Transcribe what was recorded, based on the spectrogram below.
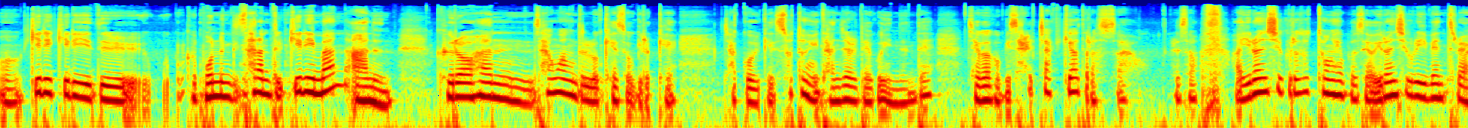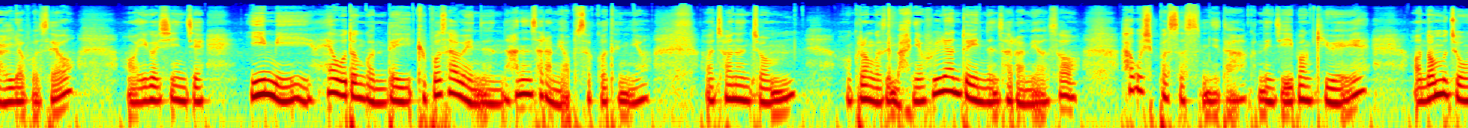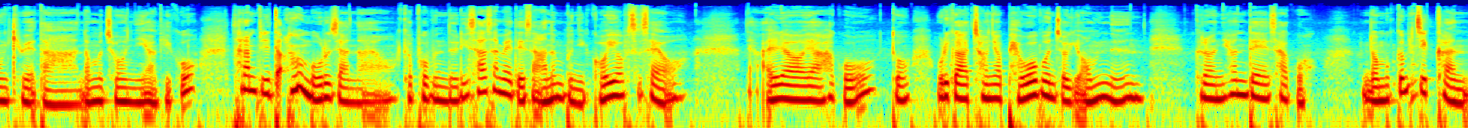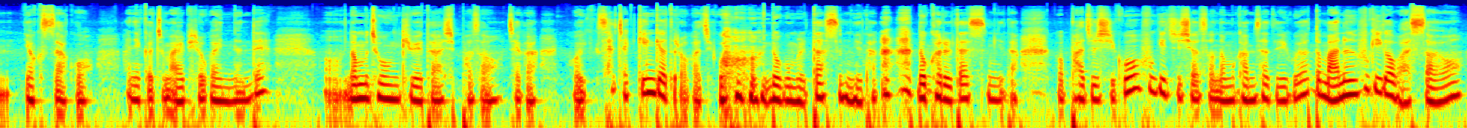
어, 끼리끼리들, 그 보는 사람들끼리만 아는 그러한 상황들로 계속 이렇게 자꾸 이렇게 소통이 단절되고 있는데 제가 거기 살짝 끼어들었어요. 그래서 아 이런 식으로 소통해 보세요. 이런 식으로 이벤트를 알려 보세요. 어, 이것이 이제 이미 해오던 건데 이 교포 사회는 하는 사람이 없었거든요. 어, 저는 좀 어, 그런 것에 많이 훈련돼 있는 사람이어서 하고 싶었었습니다. 근데 이제 이번 기회에 어, 너무 좋은 기회다. 너무 좋은 이야기고 사람들이 너무 모르잖아요. 교포분들이 사삼에 대해서 아는 분이 거의 없으세요. 네, 알려야 하고 또 우리가 전혀 배워본 적이 없는 그런 현대 사고 너무 끔찍한 역사고 하니까 좀 알 필요가 있는데 어, 너무 좋은 기회다 싶어서 제가 거의 살짝 낑겨 들어가지고 녹음을 땄습니다. 녹화를 땄습니다. 봐주시고 후기 주셔서 너무 감사드리고요. 또 많은 후기가 왔어요.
